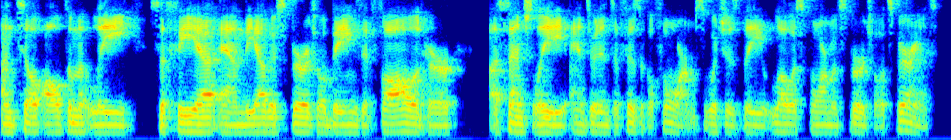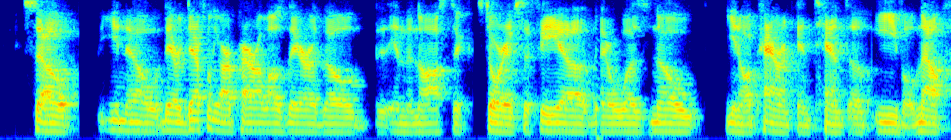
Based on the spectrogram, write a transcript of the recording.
until ultimately sophia and the other spiritual beings that followed her essentially entered into physical forms which is the lowest form of spiritual experience. So you know there definitely are parallels there though in the gnostic story of sophia there was no you know, apparent intent of evil. Now,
